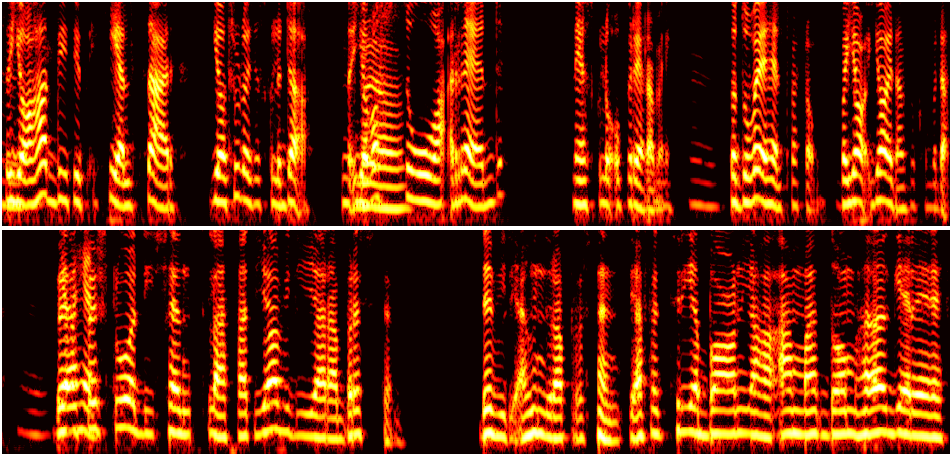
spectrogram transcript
Så jag hade typ helt så här, jag trodde att jag skulle dö. Jag var Ja. så rädd när jag skulle operera mig. Så då var jag helt tvärtom. Jag, jag är den som kommer dö. Men Jag jag var helt- förstår din känsla för att jag vill ju göra brösten. Det vill jag, 100 procent. Jag har fått tre barn, jag har ammat dem. Höger är,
